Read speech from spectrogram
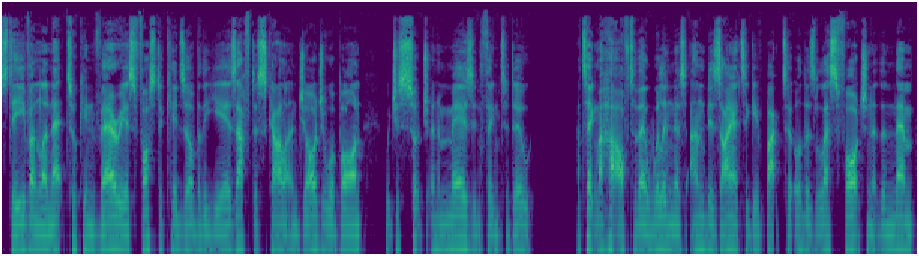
Steve and Lynnette took in various foster kids over the years after Scarlett and Georgia were born, which is such an amazing thing to do. I take my hat off to their willingness and desire to give back to others less fortunate than them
